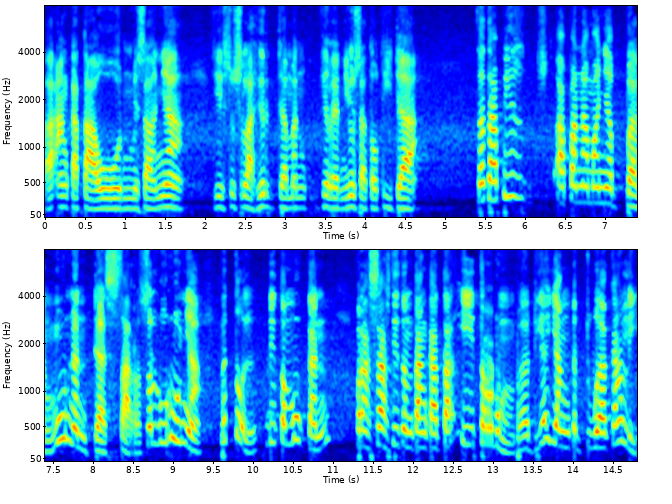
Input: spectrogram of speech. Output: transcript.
uh, angka tahun misalnya Yesus lahir zaman Kirenius atau tidak Tetapi apa namanya bangunan dasar seluruhnya betul ditemukan prasasti tentang kata iterum dia yang kedua kali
